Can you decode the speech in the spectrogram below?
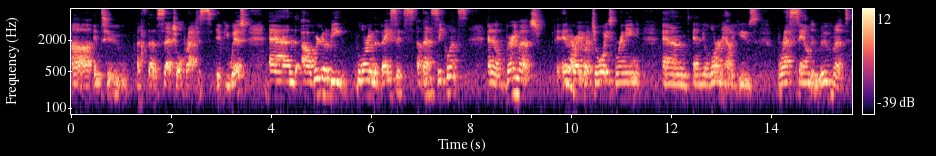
uh, into a, a sexual practice if you wish. And uh, we're going to be learning the basics of that sequence, and it'll very much integrate what Joy's bringing, and and you'll learn how to use breath, sound, and movement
